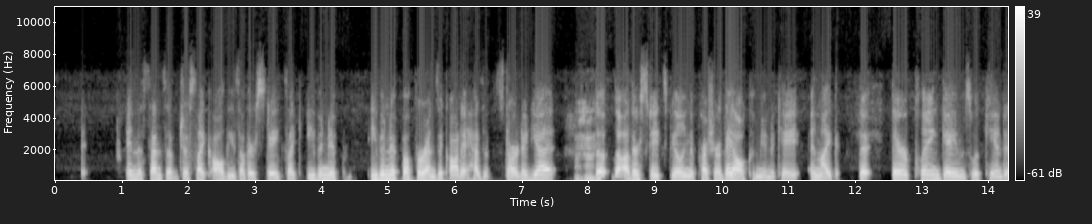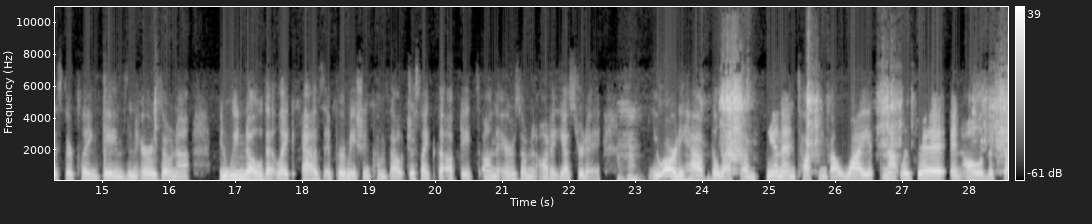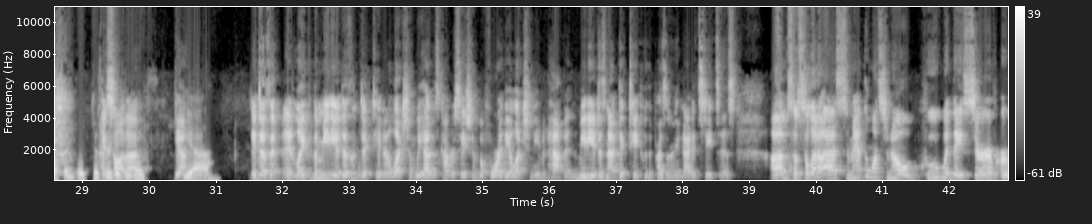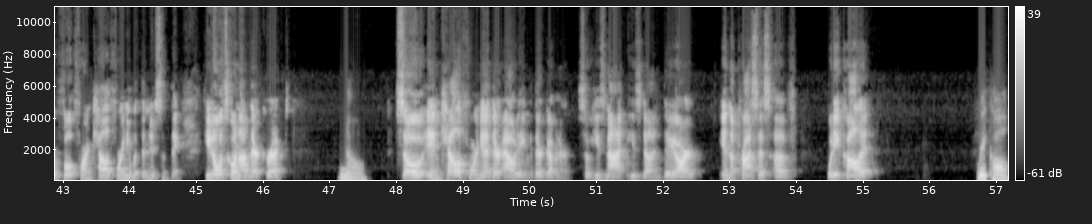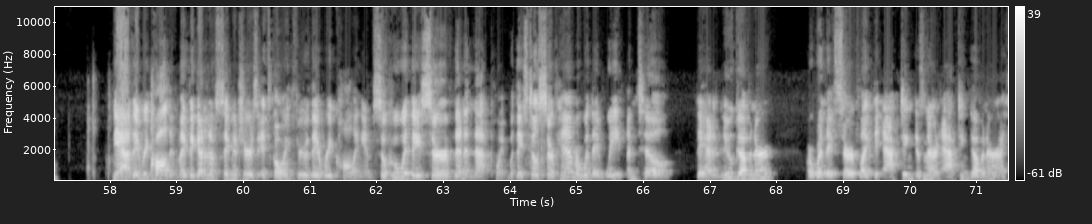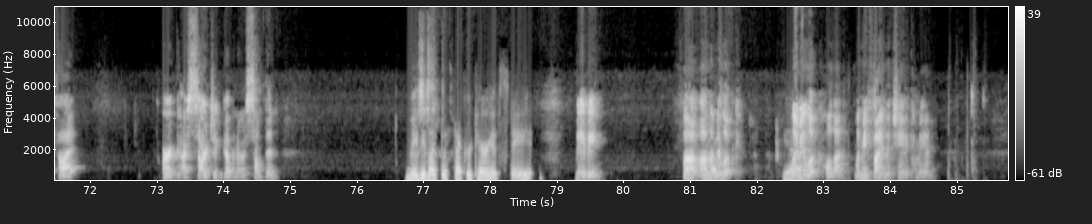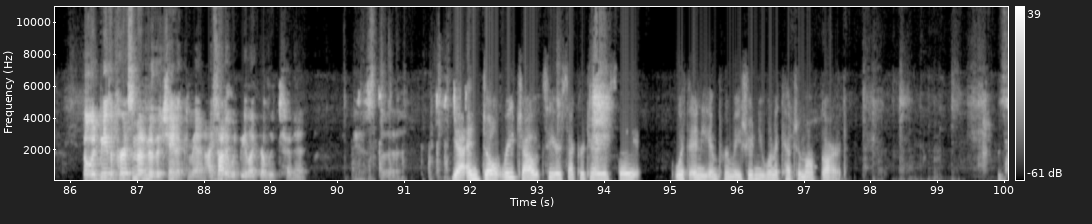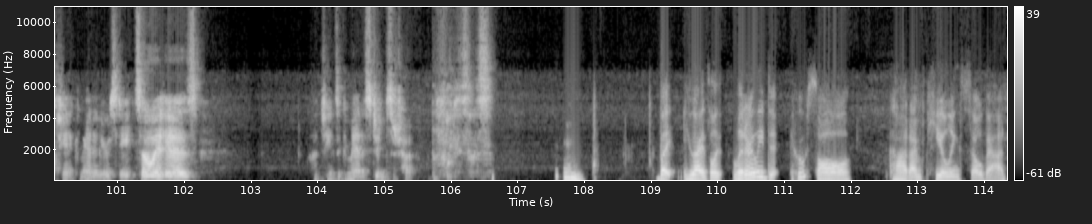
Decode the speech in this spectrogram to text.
in the sense of just like all these other states, like even if even if a forensic audit hasn't started yet, mhm. the the other states feeling the pressure, they all communicate. And like the they're playing games with Kandiss, they're playing games in Arizona. And we know that like as information comes out, just like the updates on the Arizona audit yesterday, Mhm. you already have the left on CNN talking about why it's not legit and all of this stuff, and it's just I saw that. ridiculous. Yeah. Yeah, It doesn't. It, like the media doesn't dictate an election. We had this conversation before the election even happened. The media does not dictate who the president of the United States is. Um, so Stiletto asks, Samantha wants to know who would they serve or vote for in California with the Newsom thing. You know what's going on there, correct? No, So in California, they're outing their governor. So he's not. He's done. They are in the process of what do you call it? recall. Yeah, they recalled him. Like they got enough signatures, it's going through, they're recalling him. So who would they serve then in that point? Would they still serve him or would they wait until they had a new governor? Or would they serve like the acting isn't there an acting governor, I thought? Or a, a sergeant governor or something. Maybe like the Secretary of State. Maybe. Well, uh, let me look. Yeah, Let me look. Hold on. Let me find the chain of command. So it would be the person under the chain of command. I thought it would be like the lieutenant. Is the yeah, and don't reach out to your Secretary of State with any information. You want to catch him off guard. It's the chain of command in your state. So it is chains of command of students are taught. The fuck is this? But you guys li- literally did, who saw God, I'm peeling so bad.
